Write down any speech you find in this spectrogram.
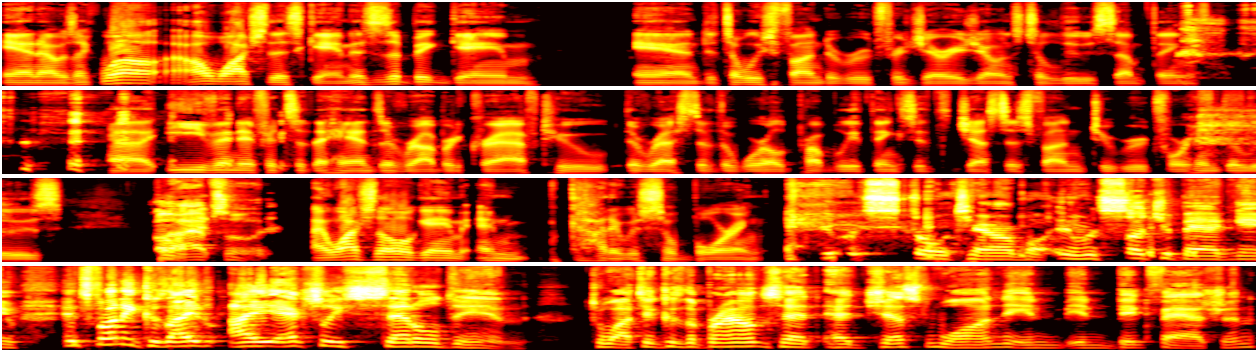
and I was like, well, I'll watch this game. This is a big game, and it's always fun to root for Jerry Jones to lose something, uh, even if it's at the hands of Robert Kraft, who the rest of the world probably thinks it's just as fun to root for him to lose. Oh, But absolutely. I watched the whole game, and God, it was so boring. It was so terrible. It was such a bad game. It's funny because I I actually settled in to watch it because the Browns had had just won in in big fashion,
